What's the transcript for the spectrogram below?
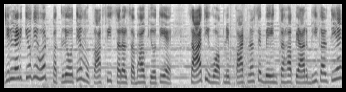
जिन लड़कियों के होठ पतले होते हैं, वो काफ़ी सरल स्वभाव की होती है। साथ ही वो अपने पार्टनर से बेइंतहा प्यार भी करती है।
